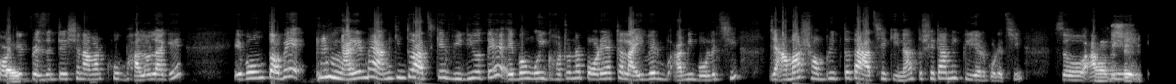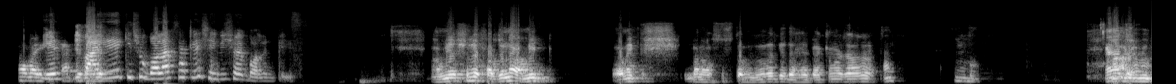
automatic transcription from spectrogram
কন্টেন্ট প্রেজেন্টেশন আমার খুব ভালো লাগে। এবং তবে আরিয়ান ভাই আমি কিন্তু আজকে ভিডিওতে এবং ওই ঘটনার পরে একটা লাইভের আমি বলেছি যে আমার সম্পৃক্ততা আছে কিনা তো সেটা আমি ক্লিয়ার করেছি। সো আপনি এর বাইরে কিছু বলার থাকলে সেই বিষয়ে বলেন প্লিজ আমি আসলে ফারজানা আমি অনেক মানে অসুস্থ আমি তোমাদেরকে দেখাই ব্যাক ক্যামেরা যাওয়া হ্যাঁ? হ্যাঁ আমি-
